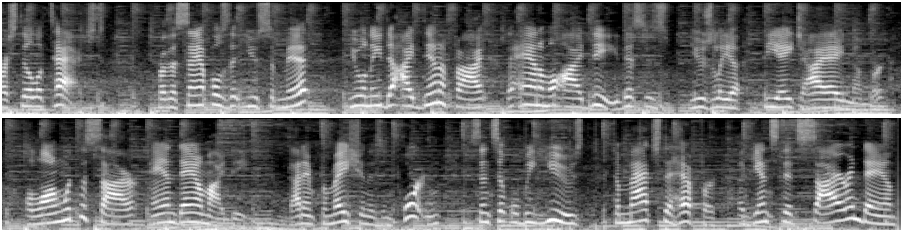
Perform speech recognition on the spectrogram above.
are still attached. For the samples that you submit, you will need to identify the animal ID. This is usually a DHIA number along with the sire and dam ID. That information is important since it will be used to match the heifer against its sire and dam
